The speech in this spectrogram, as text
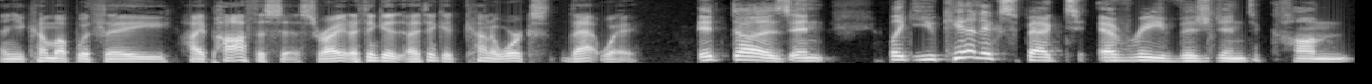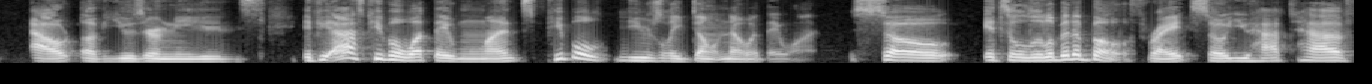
and you come up with a hypothesis, right? I think it, I think it kind of works that way. It does. And, like you can't expect every vision to come out of user needs. If you ask people what they want, people usually don't know what they want. So it's a little bit of both, right? So you have to have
